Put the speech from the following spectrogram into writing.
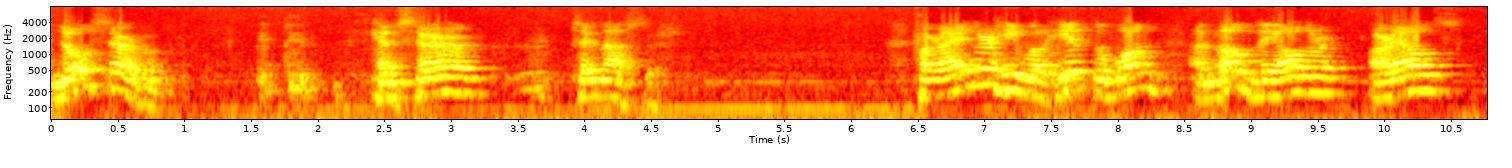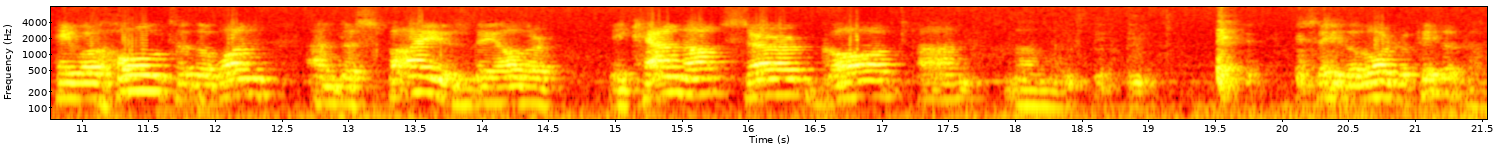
No servant can serve two masters. For either he will hate the one and love the other, or else he will hold to the one and despise the other. He cannot serve God and mammon. See, the Lord repeated that.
